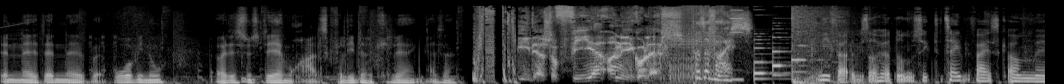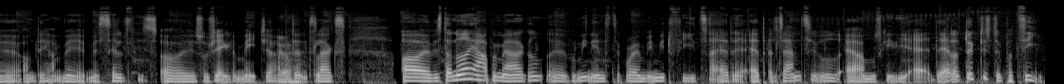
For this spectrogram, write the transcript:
den, øh, den øh, bruger vi nu. Og det synes, det er moralsk for lidt erklæring. Altså. Ida Sofia og Nikolas. På The Voice. Lige før, da vi så havde hørt noget musik, der talte vi faktisk om, øh, om det her med, med selfies og øh, sociale medier Ja. og den slags. Og øh, hvis der er noget, jeg har bemærket øh, på min Instagram, i mit feed, så er det, at Alternativet er måske de, er det allerdygtigste parti,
